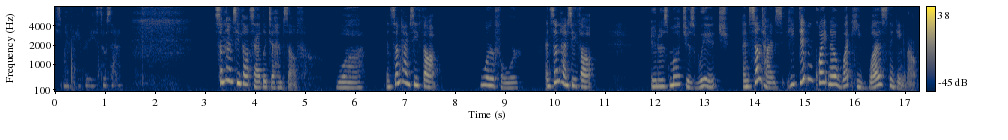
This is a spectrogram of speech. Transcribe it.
He's my favorite. He's so sad. Sometimes he thought sadly to himself, Why? And sometimes he thought, Wherefore? And sometimes he thought, Inasmuch as which? And sometimes he didn't quite know what he was thinking about.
